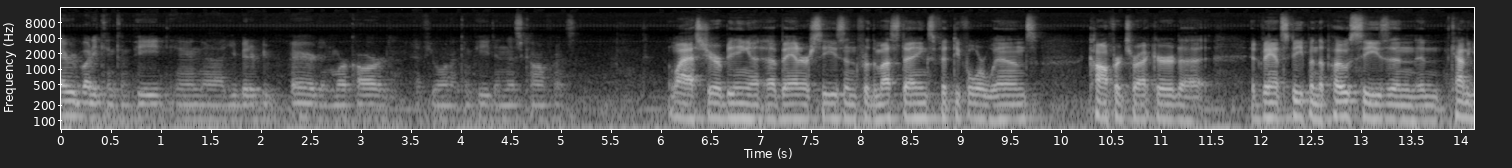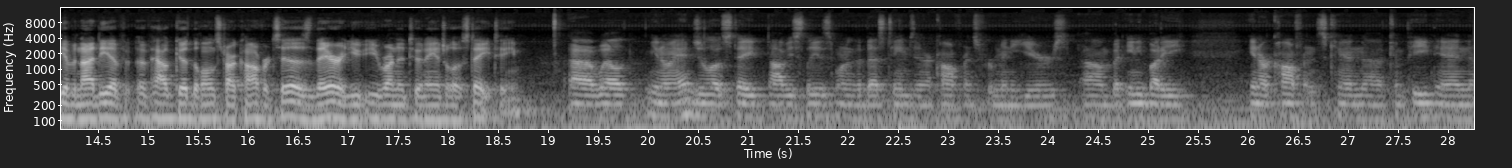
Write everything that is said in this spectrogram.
Everybody can compete, and uh, you better be prepared and work hard if you want to compete in this conference. Last year being a, a banner season for the Mustangs, 54 wins, conference record. Uh, advance deep in the postseason and kind of give an idea of, of how good the Lone Star Conference is, there you, you run into an Angelo State team. Uh, well, you know, Angelo State obviously is one of the best teams in our conference for many years, um, but anybody in our conference can uh, compete and uh,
